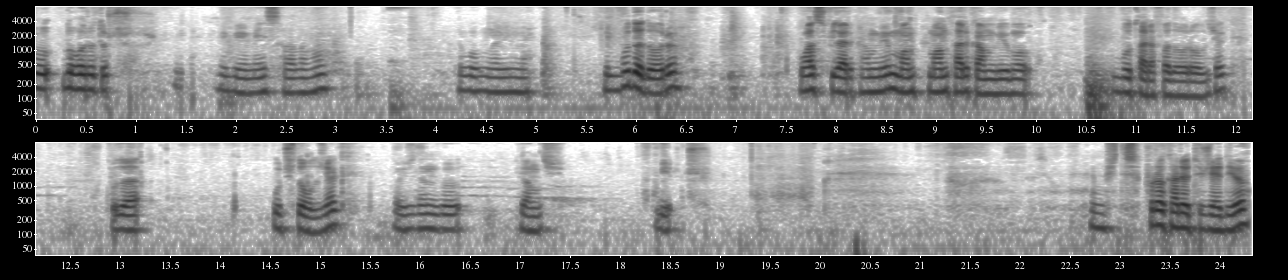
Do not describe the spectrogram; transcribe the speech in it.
Bu doğrudur ve büyümeyi sağlama ve bulunabilme. Şimdi bu da doğru. Vasküler kambiyum, man- mantar kambiyumu bu tarafa doğru olacak. Bu da uçta olacak. O yüzden bu yanlış. 1 3. Demiştir. Prokaryot hücre diyor.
